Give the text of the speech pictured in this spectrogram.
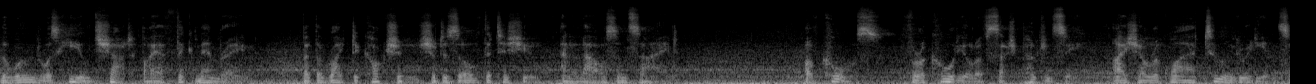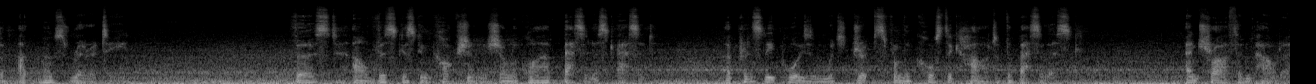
The wound was healed shut by a thick membrane, but the right decoction should dissolve the tissue and allow us inside. Of course, for a cordial of such potency, I shall require two ingredients of utmost rarity. First, our viscous concoction shall require basilisk acid, a princely poison which drips from the caustic heart of the basilisk, and Trarthan powder,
